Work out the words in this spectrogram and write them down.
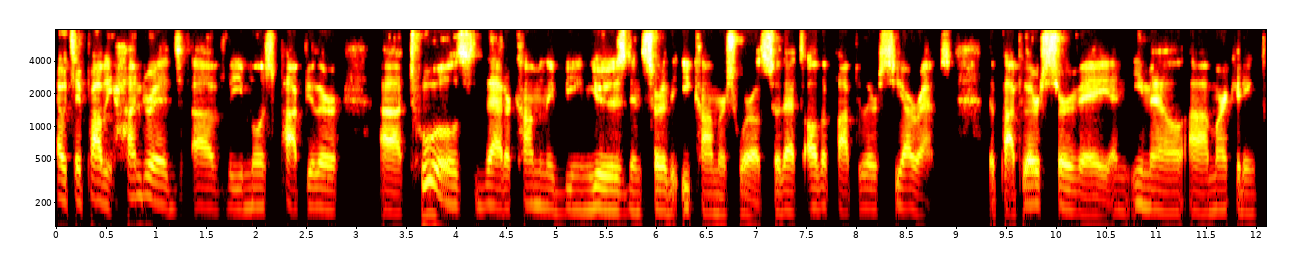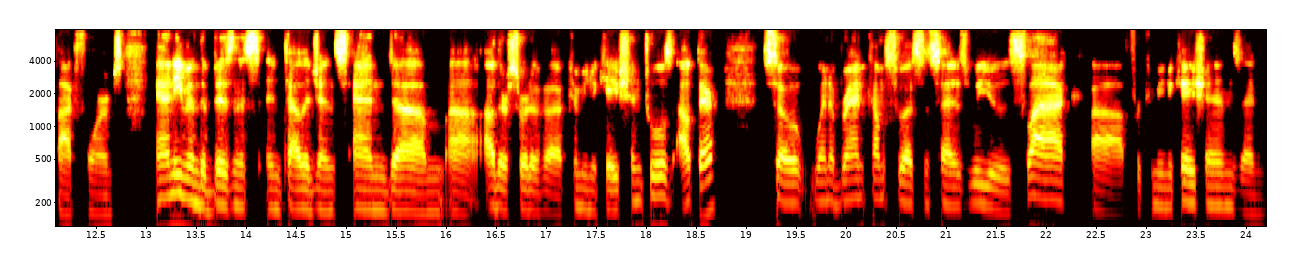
I would say probably hundreds of the most popular uh, tools that are commonly being used in sort of the e-commerce world. So that's all the popular CRMs, the popular survey and email uh, marketing platforms, and even the business intelligence and um, uh, other sort of uh, communication tools out there. So when a brand comes to us and says we use Slack uh, for communications and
